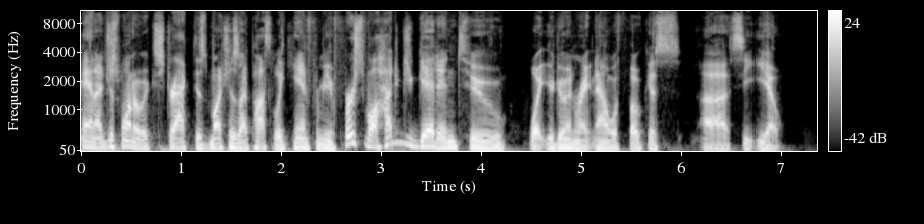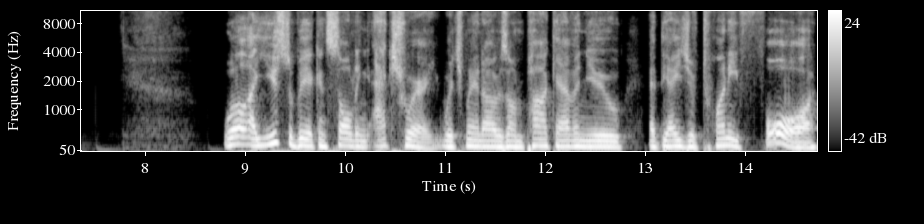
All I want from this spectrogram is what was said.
man, I just want to extract as much as I possibly can from you. First of all, how did you get into what you're doing right now with Focus uh, CEO? Well, I used to be a consulting actuary, which meant I was on Park Avenue at the age of 24,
